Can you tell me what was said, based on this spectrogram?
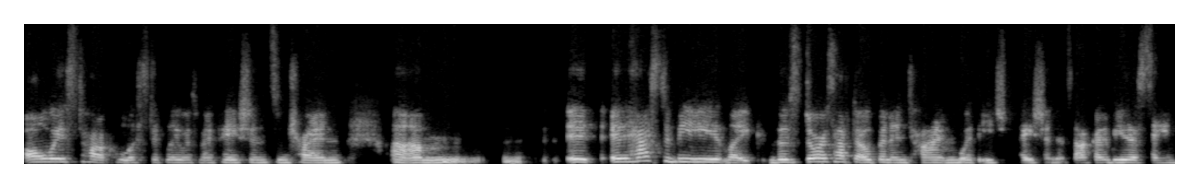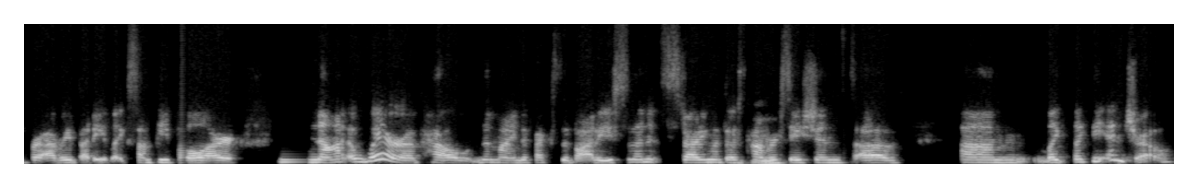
always talk holistically with my patients and try and um, it it has to be like those doors have to open in time with each patient. It's not going to be the same for everybody. Like some people are not aware of how the mind affects the body. So then it's starting with those mm-hmm. conversations of um like like the intro,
